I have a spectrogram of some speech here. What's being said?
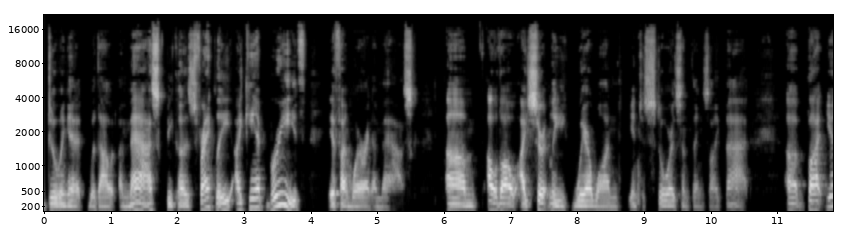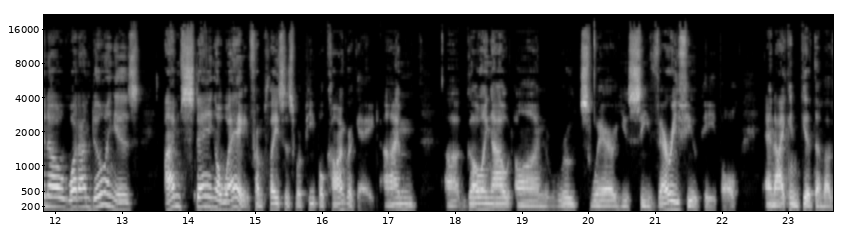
doing it without a mask because, frankly, I can't breathe if I'm wearing a mask. Um, although I certainly wear one into stores and things like that. Uh, but, you know, what I'm doing is I'm staying away from places where people congregate. I'm uh, going out on routes where you see very few people and I can give them a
